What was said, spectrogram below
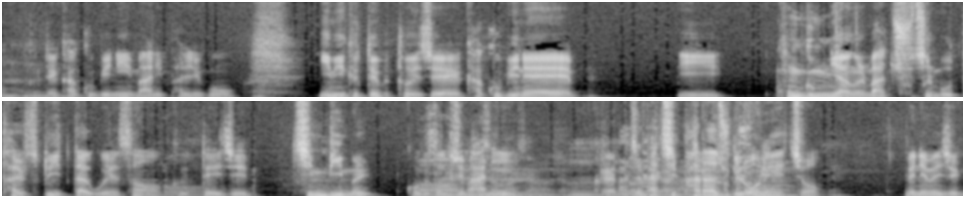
음. 그때 가쿠빈이 많이 팔리고 이미 그때부터 이제 가쿠빈의 이 공급량을 맞추질 못할 수도 있다고 해서 그때 이제 진빔을 거기서 어, 이제 맞아, 많이 맞아, 맞아. 음. 같이. 팔아주길 가쿠빈. 원해했죠. 왜냐면 이제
